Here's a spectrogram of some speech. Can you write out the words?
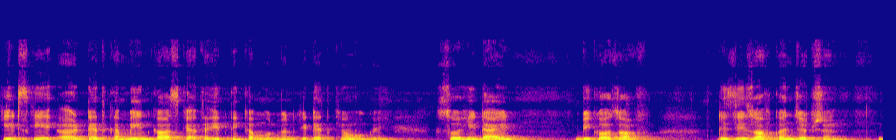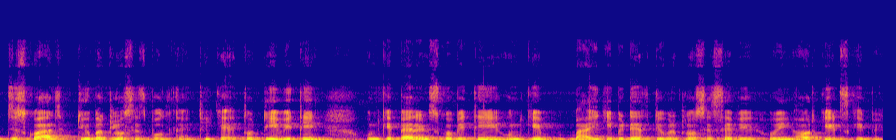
Keats की डेथ का मेन कॉज क्या था? इतनी कम उम्र में उनकी डेथ क्यों हो गई? So he died because of disease of consumption जिसको आज ट्यूबर क्लोसिस बोलते हैं ठीक है? तो टीवी थी उनके पेरेंट्स को भी थी उनके भाई की भी डेथ ट्यूबर क्लोसिस से भी हुई और किड्स की भी।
